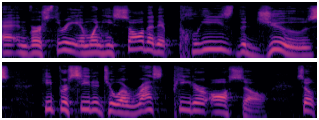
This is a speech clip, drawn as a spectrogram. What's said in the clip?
uh, in verse 3 And when he saw that it pleased the Jews, he proceeded to arrest Peter also. So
